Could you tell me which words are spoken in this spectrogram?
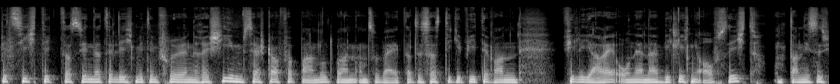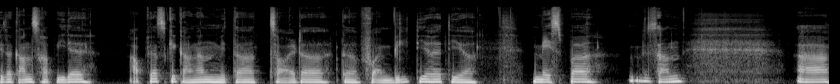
bezichtigt, dass sie natürlich mit dem früheren Regime sehr stark verbandelt waren und so weiter. Das heißt, die Gebiete waren viele Jahre ohne einer wirklichen Aufsicht und dann ist es wieder ganz rapide abwärts gegangen mit der Zahl der, der vor allem Wildtiere, die ja messbar sind. Äh,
